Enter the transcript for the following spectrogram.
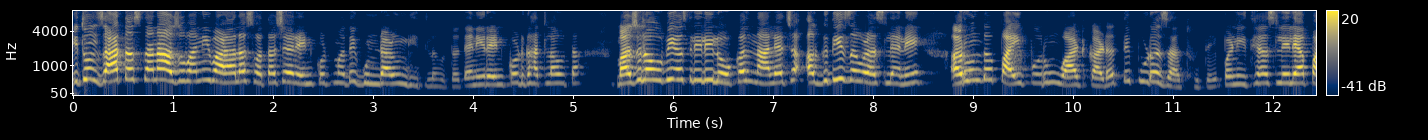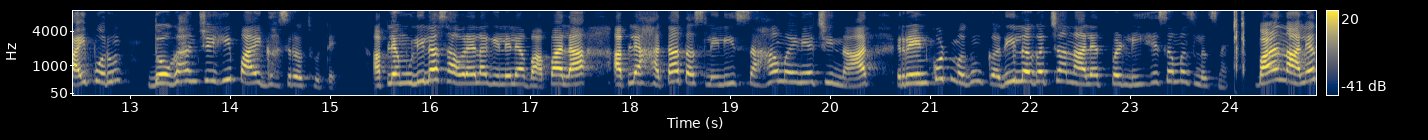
इथून जात असताना आजोबांनी बाळाला स्वतःच्या रेनकोटमध्ये गुंडाळून घेतलं होतं. त्यांनी रेनकोट घातला होता. बाजूला उभी असलेली लोकल नाल्याच्या अगदी जवळ असल्याने अरुंद पाईपवरून वाट काढत ते पुढे जात होते. पण इथे असलेल्या पाईपवरून दोघांचेही पाय घसरत होते. आपल्या मुलीला सावरायला गेलेल्या बापाला आपल्या हातात असलेली सहा महिन्याची नात रेनकोट मधून कधी लगतच्या नाल्यात पडली हे समजलंच नाही. बाळ नाल्यात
